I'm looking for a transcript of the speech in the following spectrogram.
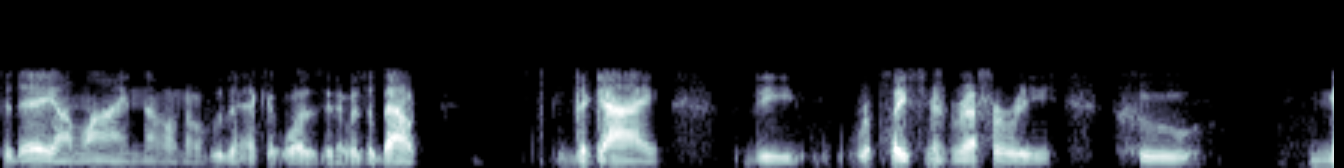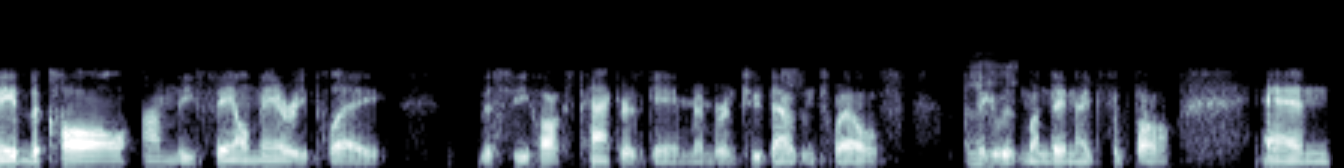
today online. I don't know who the heck it was, and it was about the guy, the replacement referee, who made the call on the fail Mary play, the Seahawks Packers game. Remember in 2012? I think it was Monday Night Football, and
